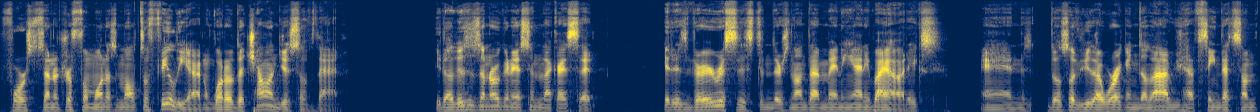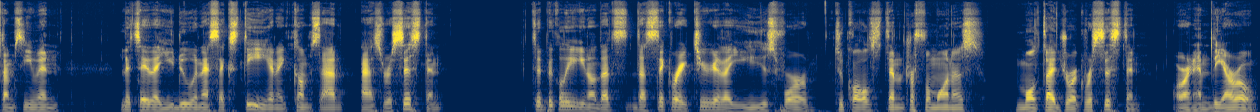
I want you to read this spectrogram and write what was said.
for Stenotrophomonas maltophilia and what are the challenges of that. You know, this is an organism, like I said, it is very resistant. There's not that many antibiotics. And those of you that work in the lab, you have seen that sometimes even, let's say that you do an SXT and it comes out as resistant. Typically, you know, that's that's the criteria that you use for to call Stenotrophomonas multi-drug resistant or an MDRO.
